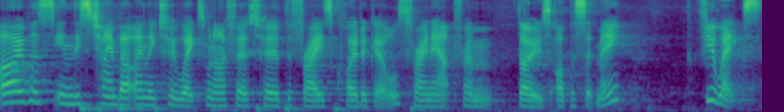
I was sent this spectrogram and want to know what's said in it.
I was in this chamber only two weeks when I first heard the phrase quota girls thrown out from those opposite me. A few weeks.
